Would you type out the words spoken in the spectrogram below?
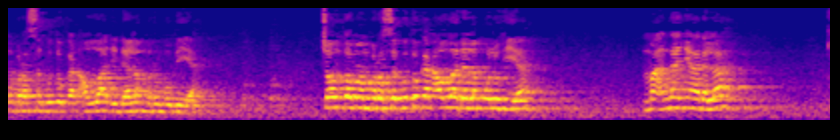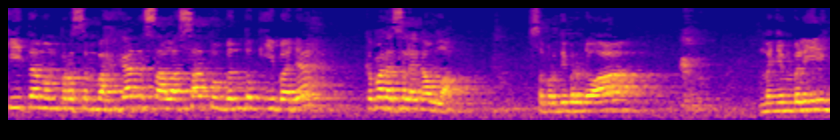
mempersekutukan Allah di dalam rububiyah. Contoh mempersekutukan Allah dalam uluhiyah maknanya adalah kita mempersembahkan salah satu bentuk ibadah kepada selain Allah. Seperti berdoa, menyembeli,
